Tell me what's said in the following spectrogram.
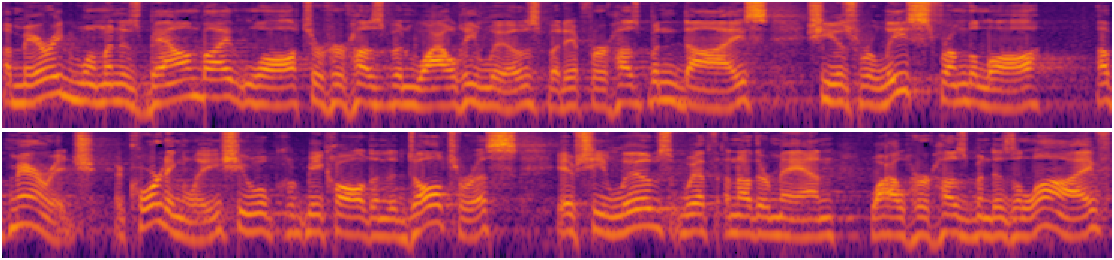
a married woman is bound by law to her husband while he lives, but if her husband dies, she is released from the law of marriage. Accordingly, she will be called an adulteress if she lives with another man while her husband is alive,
